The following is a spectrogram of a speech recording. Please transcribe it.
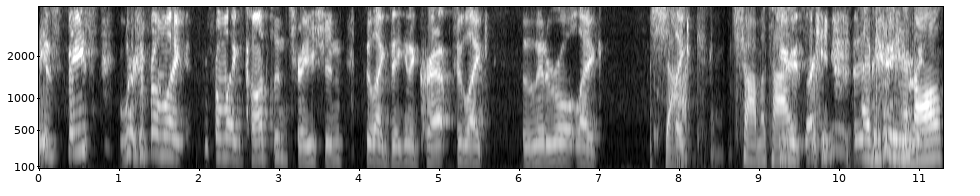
his face went from like from like concentration to like taking a crap to like literal like Shock, dude, traumatized, like, everything and all.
